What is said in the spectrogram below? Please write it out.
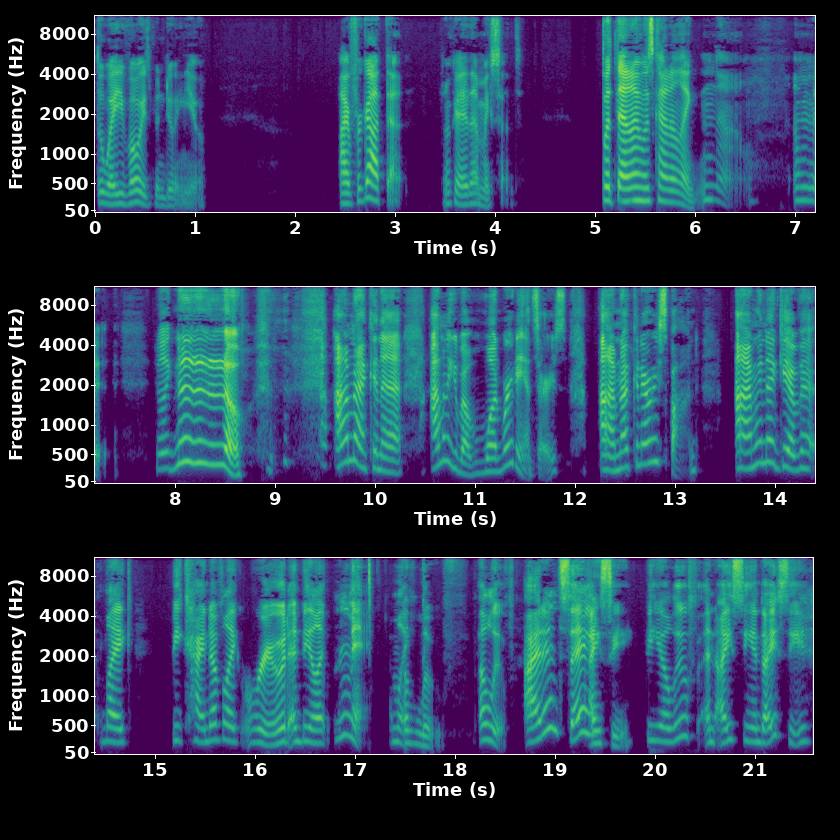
the way you've always been doing you. I forgot that. Okay, that makes sense. But then I mm-hmm. was kind of like, no. I'm, you're like, no, no, no, no. I'm not gonna. I'm gonna give out one word answers. I'm not gonna respond. I'm gonna give it like be kind of like rude and be like meh. I'm like Aloof. aloof. I didn't say icy. be aloof and icy and dicey.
